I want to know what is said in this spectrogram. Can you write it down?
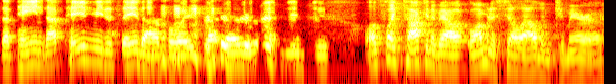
that pain that pained me to say that, boys. well, it's like talking about. Well, I'm going to sell Alvin Kamara.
